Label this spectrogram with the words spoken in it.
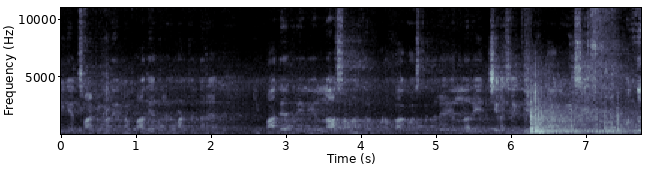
ಈಗ ಸ್ವಾಮಿಗಳೇನೋ ಪಾದಯಾತ್ರೆಯನ್ನು ಮಾಡ್ತಿದ್ದಾರೆ. ಈ ಪಾದಯಾತ್ರೆಯಲ್ಲಿ ಎಲ್ಲ ಸಮಾಜದವರು ಕೂಡ ಭಾಗವಹಿಸ್ತಿದ್ದಾರೆ. ಎಲ್ಲರೂ ಹೆಚ್ಚಿನ ಸಂಖ್ಯೆಯಲ್ಲಿ ಭಾಗವಹಿಸಿ ಒಂದು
